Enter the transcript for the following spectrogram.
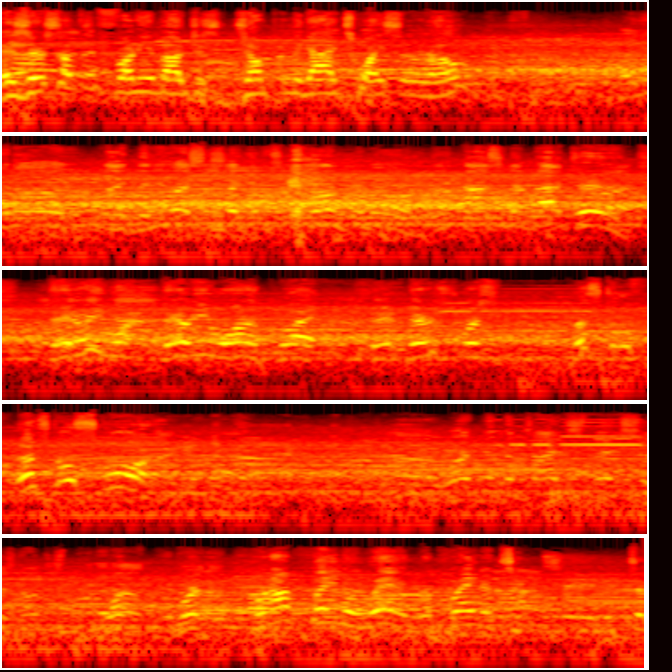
is there something funny about just jumping the guy twice in a row? But you know, like the U.S. is looking too comfortable. They're passing it back to Dude, us. they don't even want. They don't even want to play. They're, they're, let's go. Let's go score. Uh, work in the tight spaces. Don't just put it up. We're, we're not playing to win. We're playing to, to.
